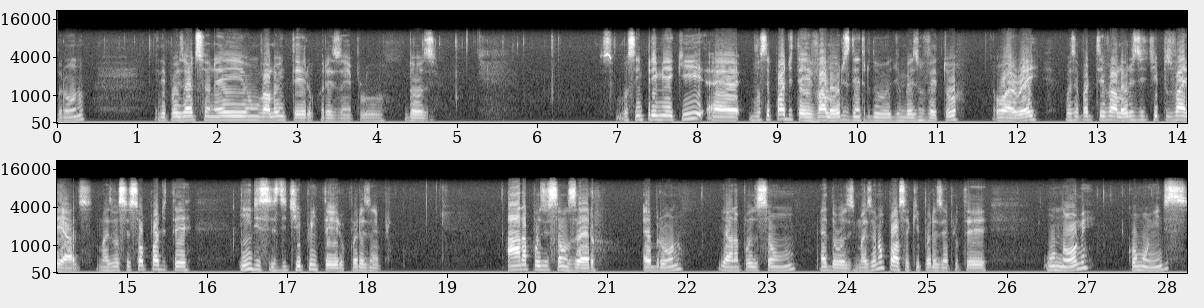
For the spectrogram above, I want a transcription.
Bruno, e depois eu adicionei um valor inteiro, por exemplo, 12 se você imprimir aqui, é, você pode ter valores dentro do, de um mesmo vetor ou array, você pode ter valores de tipos variados, mas você só pode ter índices de tipo inteiro, por exemplo. A na posição 0 é Bruno e A na posição 1 é 12, mas eu não posso aqui, por exemplo, ter um nome como índice,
